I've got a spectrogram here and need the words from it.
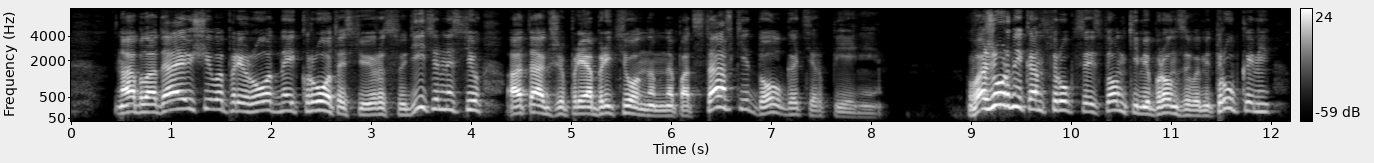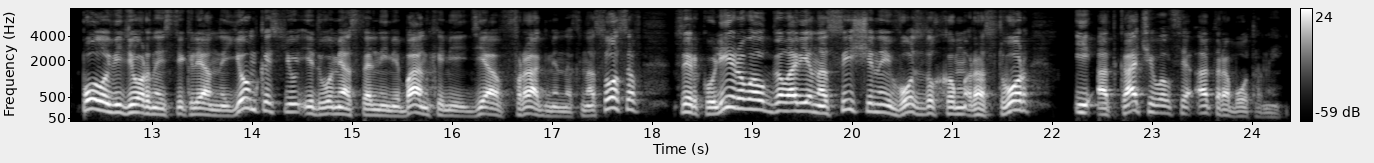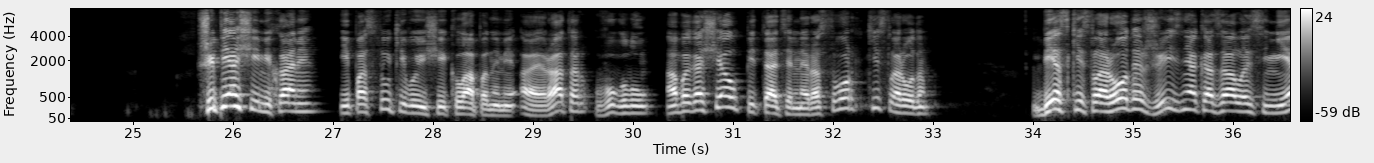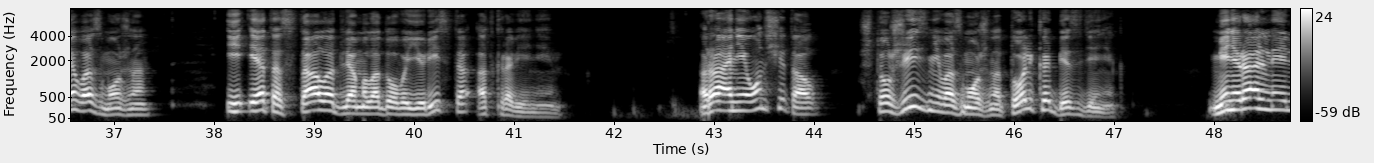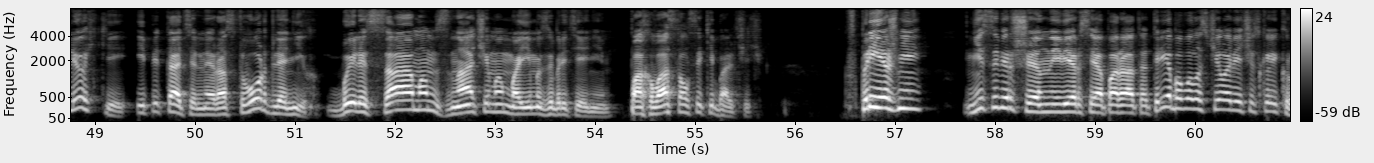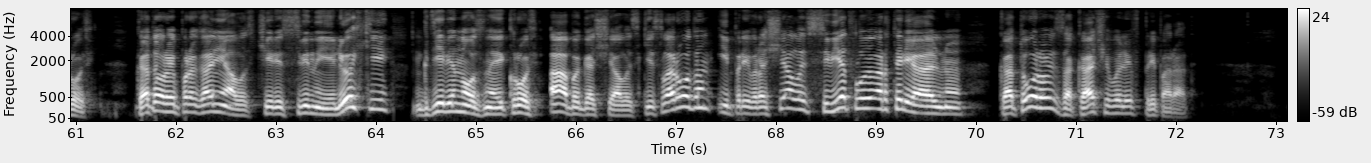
обладающего природной кротостью и рассудительностью, а также приобретенным на подставке долготерпением. В ажурной конструкции с тонкими бронзовыми трубками, полуведерной стеклянной емкостью и двумя стальными банками диафрагменных насосов – циркулировал в голове насыщенный воздухом раствор и откачивался отработанный. Шипящий мехами и постукивающий клапанами аэратор в углу обогащал питательный раствор кислородом. Без кислорода жизнь оказалась невозможна. И это стало для молодого юриста откровением. Ранее он считал, что жизнь невозможна только без денег. Минеральные легкие и питательный раствор для них были самым значимым моим изобретением, похвастался Кибальчич. В прежней, несовершенной версии аппарата требовалась человеческая кровь, которая прогонялась через свиные легкие, где венозная кровь обогащалась кислородом и превращалась в светлую артериальную, которую закачивали в препарат.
